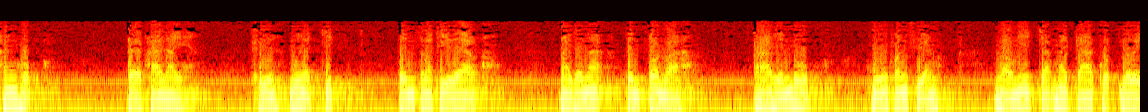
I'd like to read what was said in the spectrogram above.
ทั้งหกแต่ภายใน คือเมื่อจิตเป็นสมาธิแล้วอายตนะเป็นต้นว่าตาเห็นรูป หูฟังเสียง เหล่านี้จะไม่ปรากฏเลย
